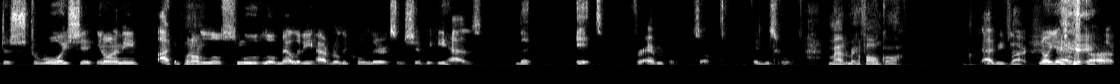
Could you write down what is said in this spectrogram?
destroy shit. You know what I mean? I could put on a little smooth little melody, have really cool lyrics and shit, but he has the it for everything. So it'd be smooth. Might have to make a phone call. That'd be fire. No, yes. uh,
